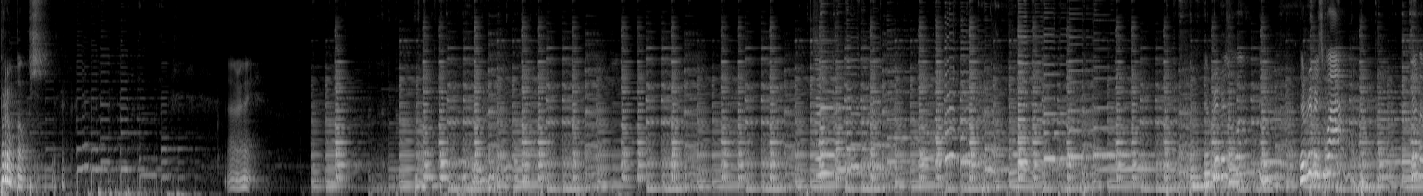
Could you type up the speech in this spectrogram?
Brum, bum, psh. All right. The river's wide. Gonna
